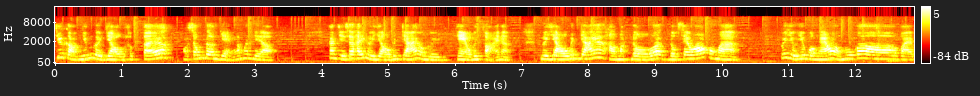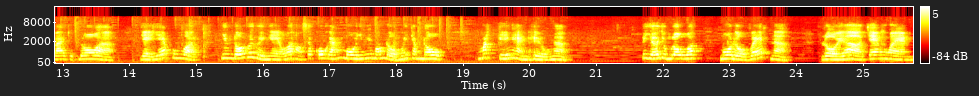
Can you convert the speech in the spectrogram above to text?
Chứ còn những người giàu thực tế á, họ sống đơn giản lắm anh chị à các anh chị sẽ thấy người giàu bên trái và người nghèo bên phải nè. Người giàu bên trái á, họ mặc đồ á, đồ sale off không mà ví dụ như quần áo họ mua có vài ba chục đô à giày dép cũng vậy nhưng đối với người nghèo á, họ sẽ cố gắng mua những cái món đồ mấy trăm đô. Mắt kiến hàng hiệu nè. Cái giới trung lưu á mua đồ vest nè. Rồi uh, trang hoàng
